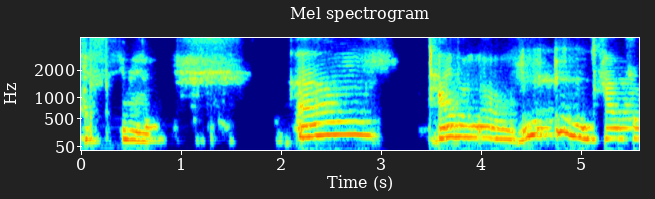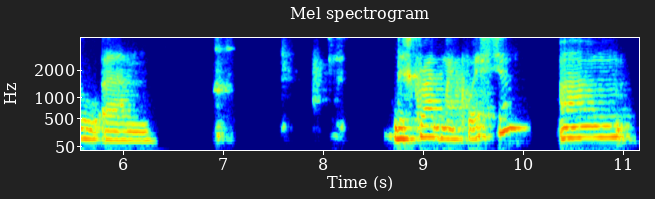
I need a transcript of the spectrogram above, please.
Yes, amen. Um, I don't know how to um, describe my question. Um,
